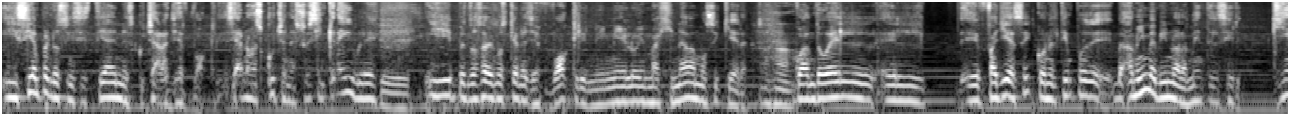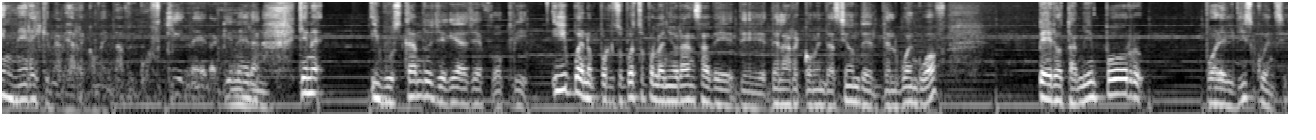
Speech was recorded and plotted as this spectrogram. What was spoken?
y siempre nos insistía en escuchar a Jeff Buckley. Decía, no, escuchen, eso es increíble. Sí, Y pues no sabemos quién era Jeff Buckley, ni, ni lo imaginábamos siquiera. Ajá. Cuando él, él, eh, fallece, con el tiempo, de, a mí me vino a la mente decir, ¿quién era el que me había recomendado el Wolf? ¿Quién era? ¿Quién era? ¿Quién era? Y buscando llegué a Jeff Buckley. Y bueno, por supuesto por la añoranza de, de- de la recomendación de- del buen Wolf, pero también por, por el disco en sí.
